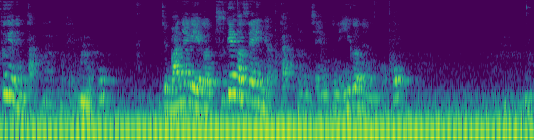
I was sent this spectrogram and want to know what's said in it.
크게 된다 되는 음. 거고 이제 만약에 얘가 두 개가 세임이었다 그럼 이제 n분의 2가 되는 거고 음,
